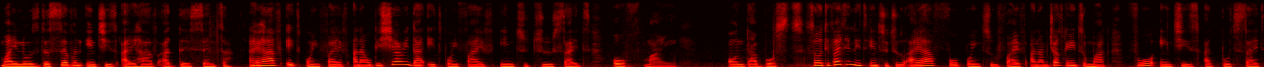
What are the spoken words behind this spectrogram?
minus the 7 inches i have at the center. I have 8.5 and I'll be sharing that 8.5 into two sides of my under bust. So dividing it into two i have 4.25 and i'm just going to mark four inches at both sides.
